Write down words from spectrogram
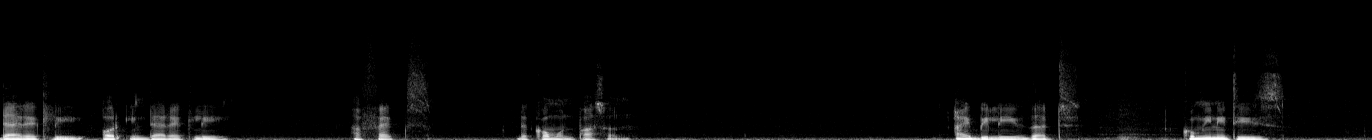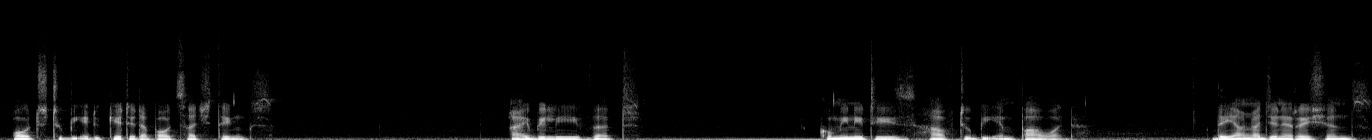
directly or indirectly affects the common person. I believe that communities ought to be educated about such things. I believe that communities have to be empowered. The younger generations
